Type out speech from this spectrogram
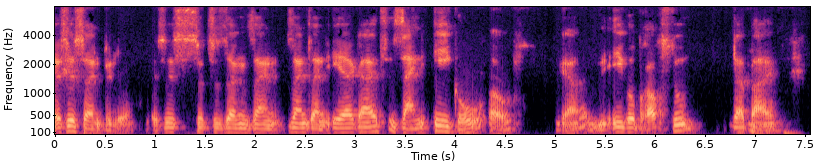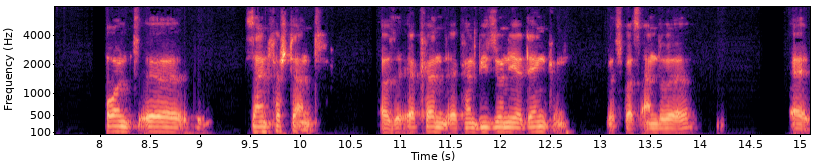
Es ist sein Wille. Es ist sozusagen sein, sein, sein Ehrgeiz, sein Ego auch. Ja, ein Ego brauchst du dabei. Und äh, sein Verstand. Also er kann, er kann visionär denken. Das, was andere äh,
